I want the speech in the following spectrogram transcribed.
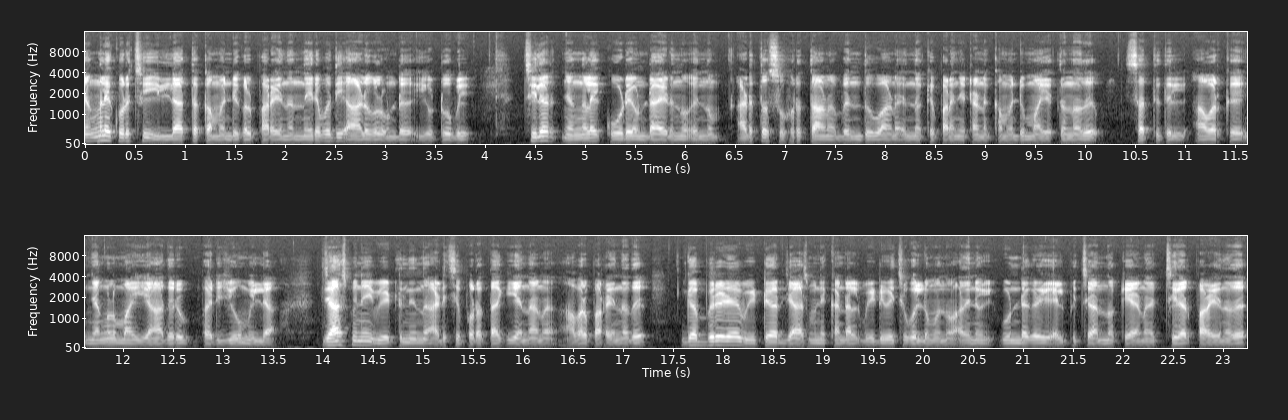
ഞങ്ങളെക്കുറിച്ച് ഇല്ലാത്ത കമന്റുകൾ പറയുന്ന നിരവധി ആളുകളുണ്ട് യൂട്യൂബിൽ. ചിലർ ഞങ്ങളെ കൂടെ ഉണ്ടായിരുന്നു എന്നും അടുത്ത സുഹൃത്താണ് ബന്ധുവാണ് എന്നൊക്കെ പറഞ്ഞിട്ടാണ് കമന്റുമായി എത്തുന്നത്. സത്യത്തിൽ അവർക്ക് ഞങ്ങളുമായി യാതൊരു പരിചയവുമില്ല. ജാസ്മിനെ വീട്ടിൽ നിന്ന് അടിച്ച് പുറത്താക്കി എന്നാണ് അവർ പറയുന്നത്. ഗബ്രിയുടെ വീട്ടുകാർ ജാസ്മിനെ കണ്ടാൽ വെടിവെച്ച് കൊല്ലുമെന്നും അതിന് ഗുണ്ടകളെ ഏൽപ്പിച്ച എന്നൊക്കെയാണ് ചിലർ പറയുന്നത്.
